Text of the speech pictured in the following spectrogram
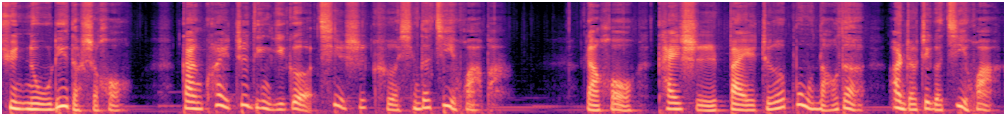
去努力的时候，赶快制定一个切实可行的计划吧，然后开始百折不挠的按照这个计划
